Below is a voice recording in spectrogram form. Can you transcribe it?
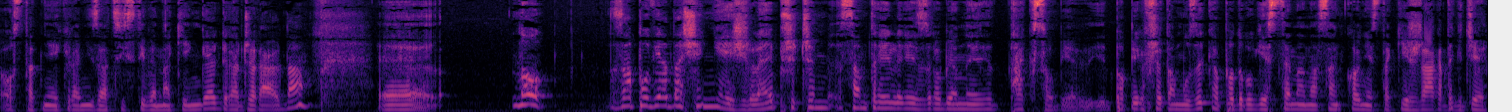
ostatniej ekranizacji Stephena Kinga, gra Geralda. No, zapowiada się nieźle, przy czym sam trailer jest zrobiony tak sobie. Po pierwsze ta muzyka, po drugie scena na sam koniec, taki żart, gdzie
